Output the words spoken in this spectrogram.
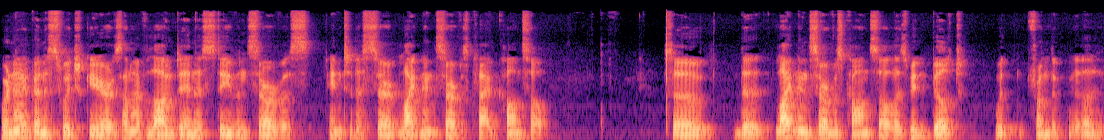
We're now going to switch gears and I've logged in as Stephen Service into the Lightning Service Cloud console. So the Lightning Service console has been built with, from the,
